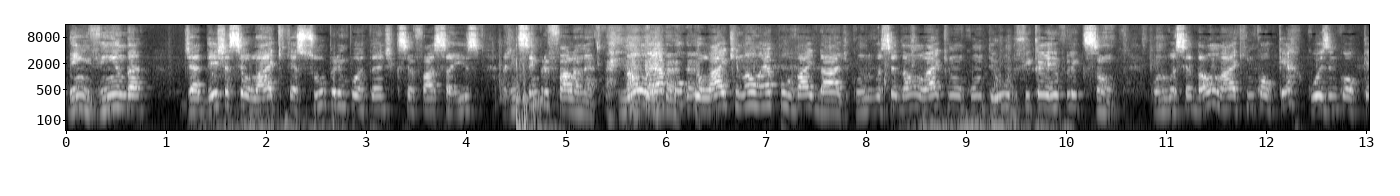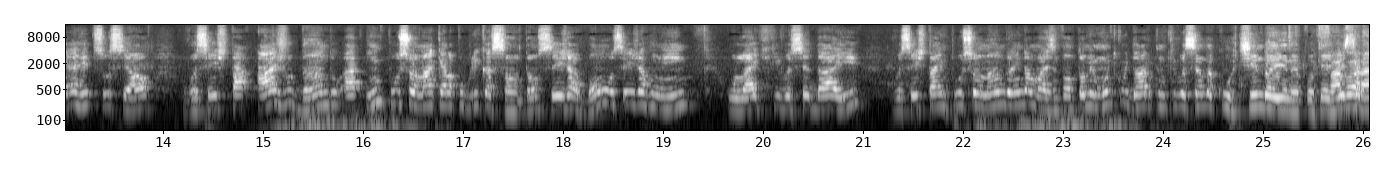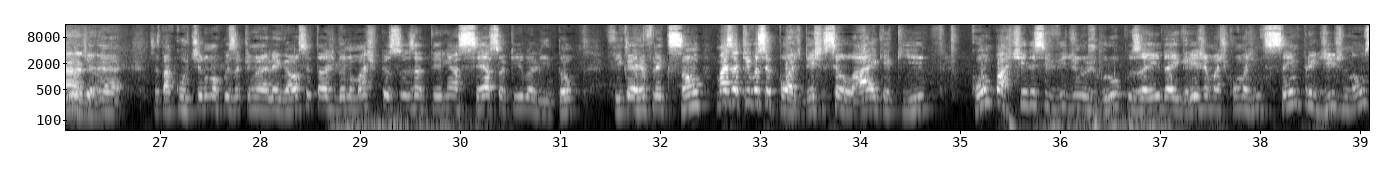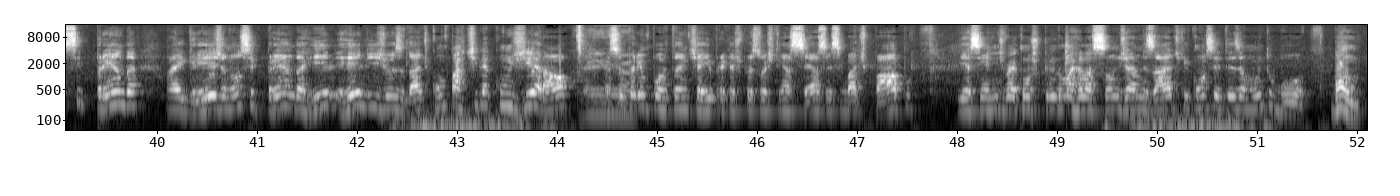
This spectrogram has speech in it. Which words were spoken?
Bem-vinda. Já deixa seu like, que é super importante que você faça isso. A gente sempre fala, né? Não é por, o like não é por vaidade. Quando você dá um like num conteúdo, fica aí a reflexão. Quando você dá um like em qualquer coisa, em qualquer rede social, você está ajudando a impulsionar aquela publicação. Então, seja bom ou seja ruim, o like que você dá aí, você está impulsionando ainda mais. Então, tome muito cuidado com o que você anda curtindo aí, né? Porque às vezes você curte, é, você está curtindo uma coisa que não é legal, você está ajudando mais pessoas a terem acesso àquilo ali. Então, fica aí a reflexão. Mas aqui você pode, deixa seu like aqui, compartilhe esse vídeo nos grupos aí da igreja, mas como a gente sempre diz, não se prenda à igreja, não se prenda à re- religiosidade, compartilha com geral. É, É super importante aí para que as pessoas tenham acesso a esse bate-papo. E assim a gente vai construindo uma relação de amizade que com certeza é muito boa. Bom,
